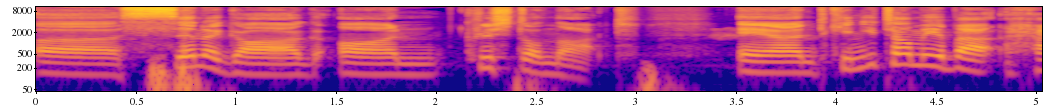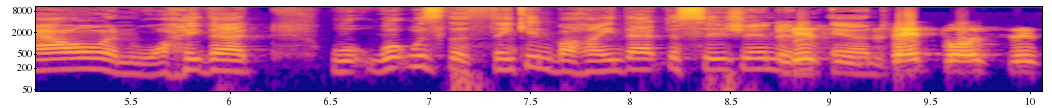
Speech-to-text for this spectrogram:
a synagogue on Kristallnacht. And can you tell me about how and why that? What was the thinking behind that decision? And, Listen, and that was this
